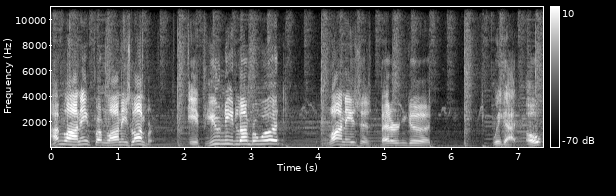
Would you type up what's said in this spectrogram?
I'm Lonnie from Lonnie's Lumber. If you need lumber wood, Lonnie's is better than good. We got oak,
